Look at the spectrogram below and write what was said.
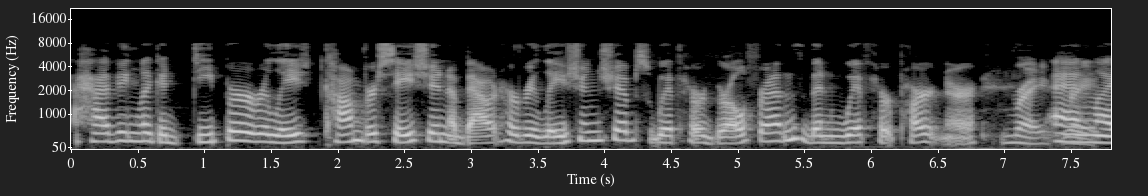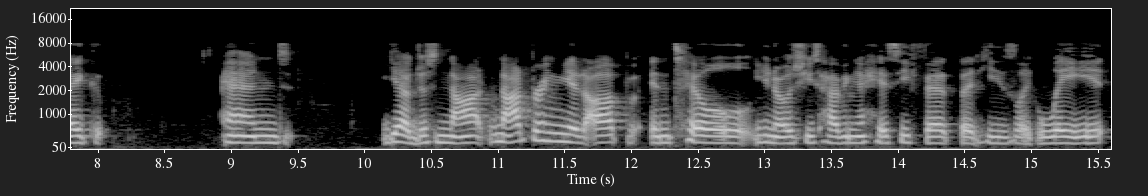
having like a deeper relation conversation about her relationships with her girlfriends than with her partner. Right. And right. like and yeah, just not not bringing it up until, you know, she's having a hissy fit that he's like late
